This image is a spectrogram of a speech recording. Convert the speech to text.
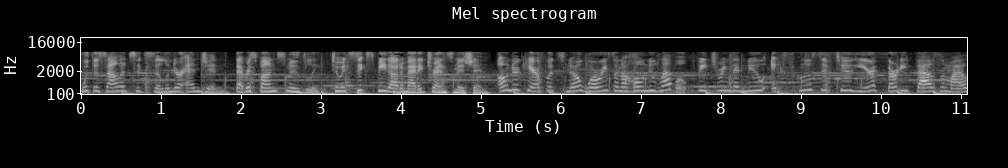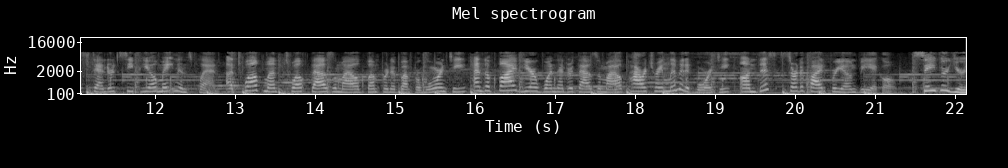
with a solid six-cylinder engine that responds smoothly to its six-speed automatic transmission. Owner Care puts no worries on a whole new level, featuring the new exclusive two-year, 30,000-mile standard CPO maintenance plan, a 12-month, 12,000-mile bumper-to-bumper warranty, and a five-year, 100,000-mile powertrain limited warranty on this certified pre-owned vehicle. Savor your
